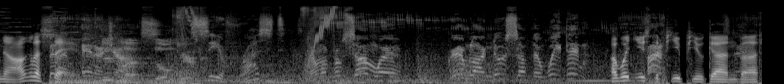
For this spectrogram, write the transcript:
No, I'm gonna save. Sea of Rust? Coming from somewhere. Grimlock knew something we didn't. I would use the pew pew gun, but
